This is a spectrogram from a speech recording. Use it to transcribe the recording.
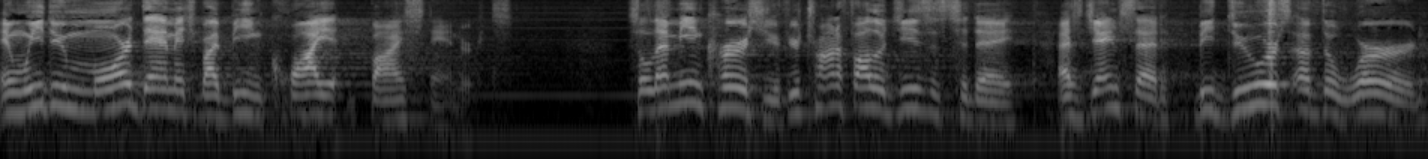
And we do more damage by being quiet bystanders. So let me encourage you if you're trying to follow Jesus today, as James said, be doers of the word,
